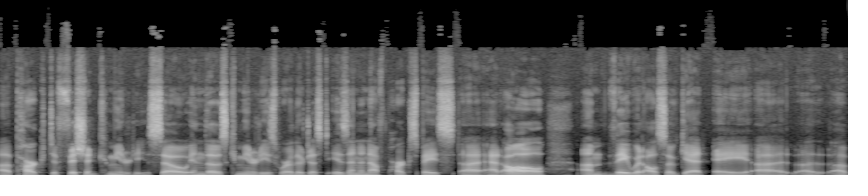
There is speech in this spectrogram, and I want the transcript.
uh, park deficient communities. So, in those communities where there just isn't enough park space uh, at all, um, they would also get a, uh, a,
